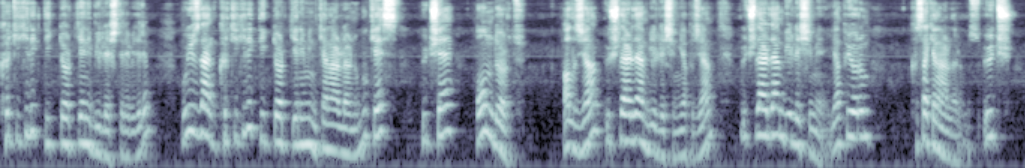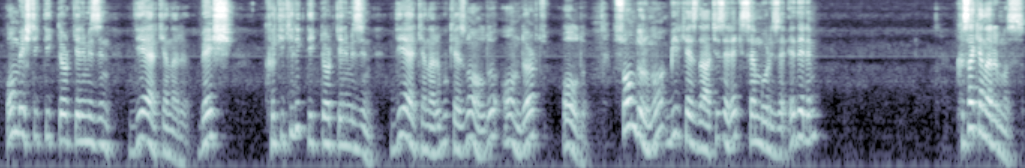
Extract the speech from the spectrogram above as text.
42'lik dikdörtgeni birleştirebilirim. Bu yüzden 42'lik dikdörtgenimin kenarlarını bu kez 3'e 14 alacağım. 3'lerden birleşim yapacağım. 3'lerden birleşimi yapıyorum. Kısa kenarlarımız 3. 15'lik dikdörtgenimizin diğer kenarı 5. 42'lik dikdörtgenimizin diğer kenarı bu kez ne oldu? 14 oldu. Son durumu bir kez daha çizerek sembolize edelim. Kısa kenarımız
